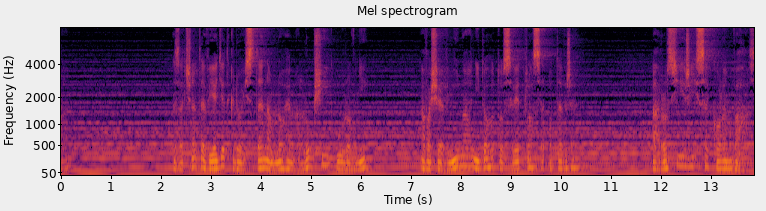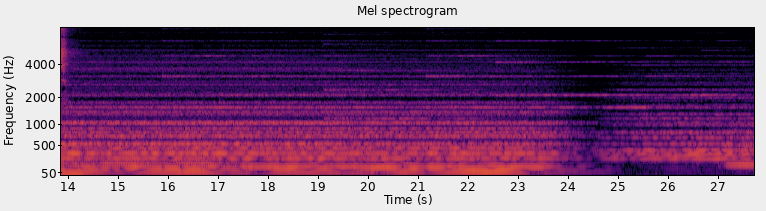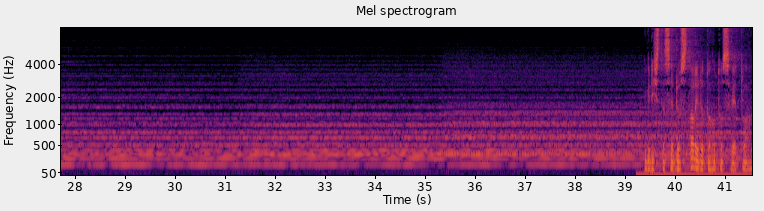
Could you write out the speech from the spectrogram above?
začnete vědět, kdo jste na mnohem hlubší úrovni a vaše vnímání tohoto světla se otevře a rozšíří se kolem vás. Jste se dostali do tohoto světla,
